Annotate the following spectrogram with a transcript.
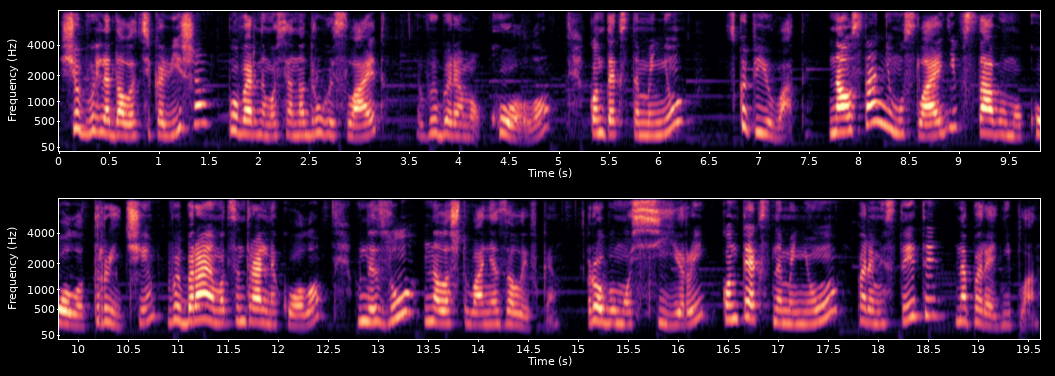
Щоб виглядало цікавіше, повернемося на другий слайд, виберемо коло, контекстне меню скопіювати. На останньому слайді вставимо коло тричі, вибираємо центральне коло, внизу налаштування заливки. Робимо сірий, контекстне меню перемістити на передній план.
